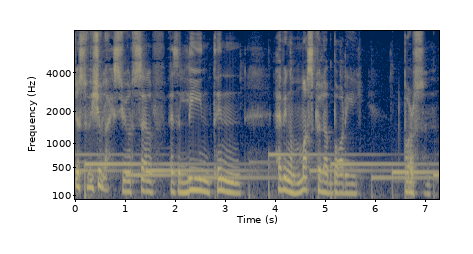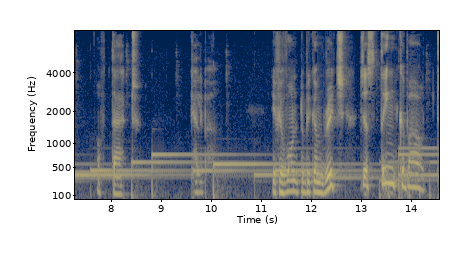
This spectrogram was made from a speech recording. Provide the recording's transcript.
just visualize yourself as a lean thin having a muscular body person of that caliber. If you want to become rich just think about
